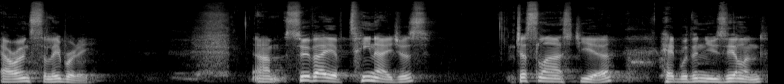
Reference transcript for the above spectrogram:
our own celebrity. Um, survey of teenagers just last year had within New Zealand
